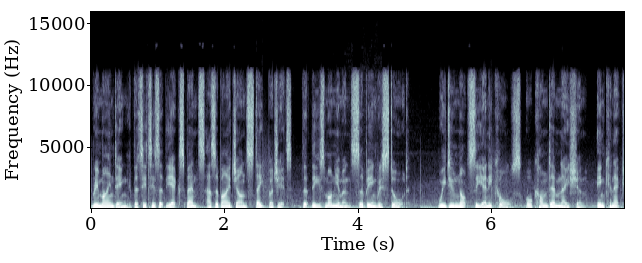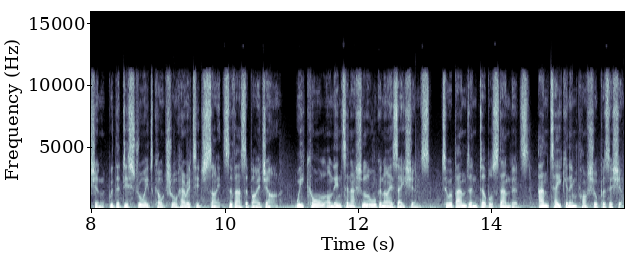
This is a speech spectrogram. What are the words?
reminding that it is at the expense Azerbaijan's state budget that these monuments are being restored. We do not see any calls or condemnation in connection with the destroyed cultural heritage sites of Azerbaijan. We call on international organizations to abandon double standards and take an impartial position.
